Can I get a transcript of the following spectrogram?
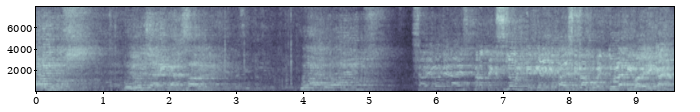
años de lucha incansable. Cuatro años. Sabemos de la desprotección que tiene que padecer la juventud latinoamericana.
